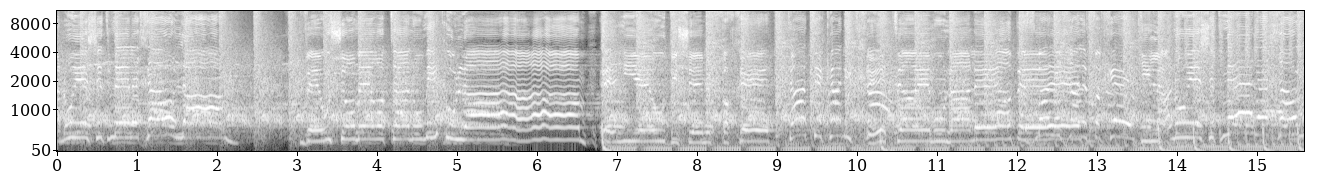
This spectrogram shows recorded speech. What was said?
לנו יש את מלך העולם, והוא שומר אותנו מכולם. אין יהודי שמפחד, תעתק אני איתך, את האמונה לאבד. אז מה לך לפחד? כי לנו יש את מלך העולם.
